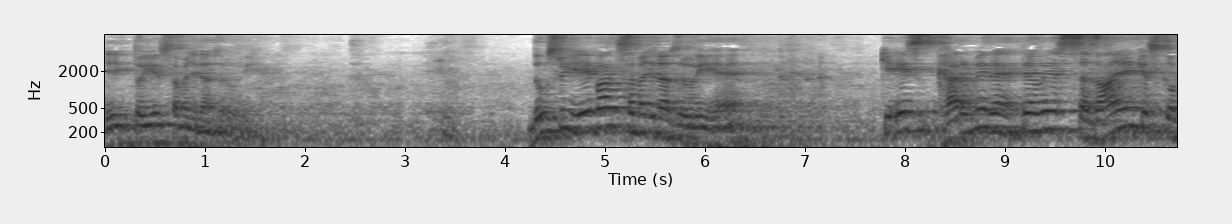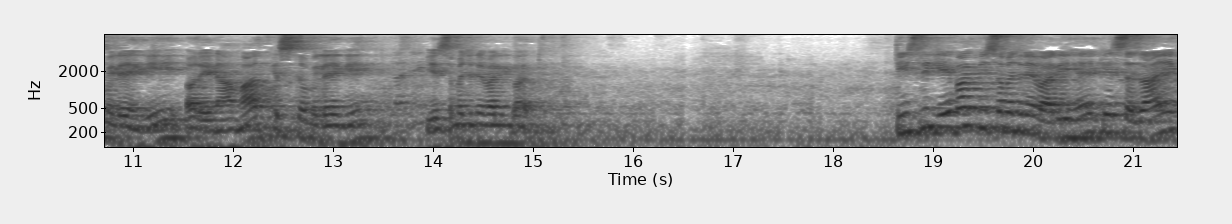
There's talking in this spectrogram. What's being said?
ایک تو یہ سمجھنا ضروری ہے۔ دوسری یہ بات سمجھنا ضروری ہے کہ اس گھر میں رہتے ہوئے سزائیں کس کو ملیں گی اور انعامات کس کو ملیں گی یہ سمجھنے والی بات۔ تیسری یہ بات بھی سمجھنے والی ہے کہ سزائیں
